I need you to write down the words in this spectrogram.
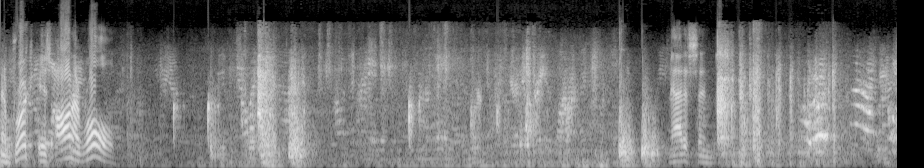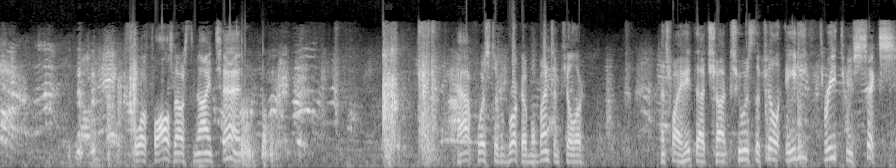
And Brooke is on a roll. Madison. Four falls, now it's to 9 10. Half west of Brooke, a momentum killer. That's why I hate that shot. Two is the fill, 83 through 6.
